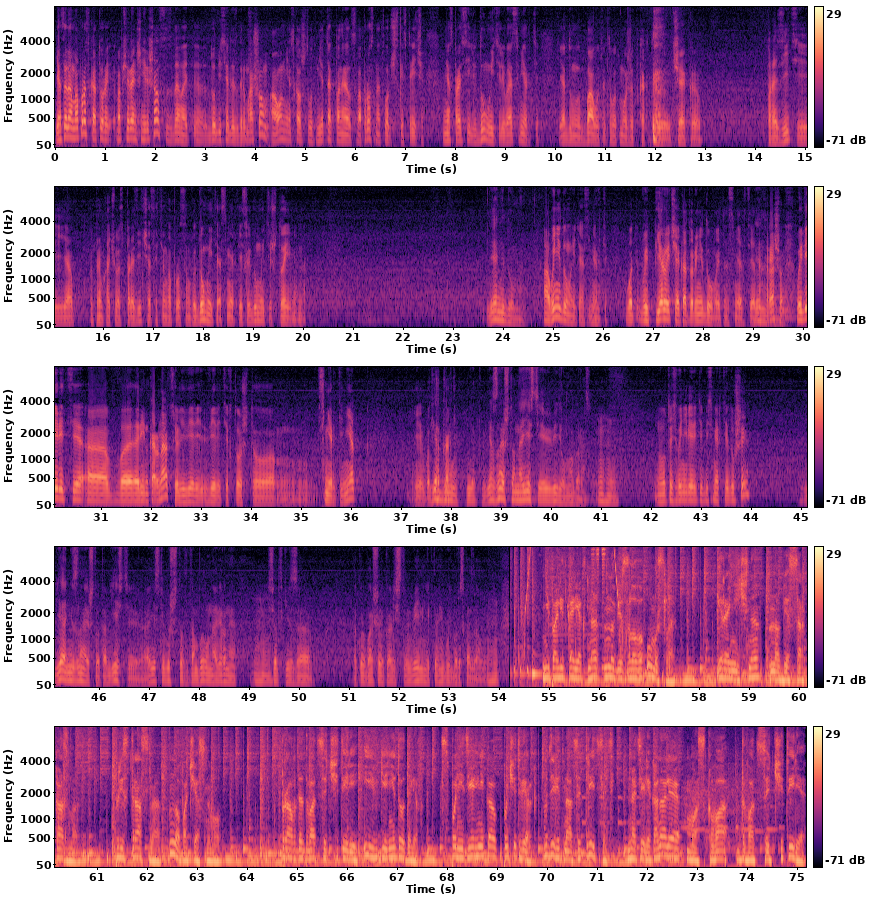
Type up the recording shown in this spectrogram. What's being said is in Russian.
Я задам вопрос, который вообще раньше не решался задавать э, до беседы с Гармашом, а он мне сказал, что вот мне так понравился вопрос на творческой встрече. Меня спросили, думаете ли вы о смерти? Я думаю, ба, вот это вот может как-то человека поразить, и я прям хочу вас поразить сейчас этим вопросом. Вы думаете о смерти? Если думаете, что именно? Я не думаю. А вы не думаете о смерти? Вот вы первый человек, который не думает о смерти. Это Я хорошо. Вы верите э, в реинкарнацию или вери- верите в то, что смерти нет? И вот Я думаю, нет. Я знаю, что она есть, я ее видел много раз. Мгм. Ну, то есть вы не верите в бессмертие души? Я не знаю, что там есть. А если бы что-то там было, наверное, все-таки за такое большое количество времени кто-нибудь бы рассказал. Не политкорректно, но без злого умысла. Иронично, но без сарказма. Пристрастно, но по-честному. Правда 24 и Евгений Додолев. С понедельника по четверг в 19.30 на телеканале Москва 24.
